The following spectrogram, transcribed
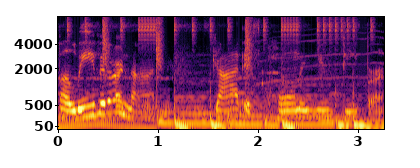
Believe it or not, God is calling you deeper.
